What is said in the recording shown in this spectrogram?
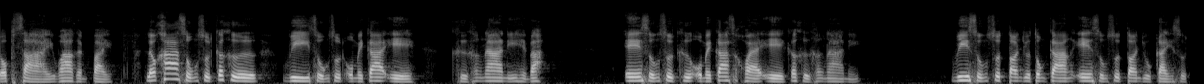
ลบไซน์ว่ากันไป แล้วค่าสูงสุดก็คือ v สูงสุดโอเมก้า a คือข้างหน้านี้เห็นปะ a สูงสุดคือโอเมก้าสแควร์ a ก็คือข้างหน้านี้ v สูงสุดตอนอยู่ตรงกลาง a สูงสุดตอนอยู่ไกลสุด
